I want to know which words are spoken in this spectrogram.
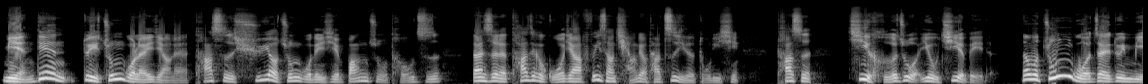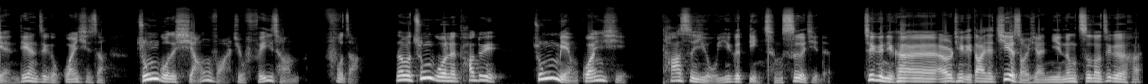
缅甸对中国来讲呢，它是需要中国的一些帮助投资，但是呢，它这个国家非常强调它自己的独立性，它是既合作又戒备的。那么，中国在对缅甸这个关系上，中国的想法就非常复杂。那么，中国呢，它对中缅关系。它是有一个顶层设计的，这个你看，LT 给大家介绍一下，你能知道这个还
